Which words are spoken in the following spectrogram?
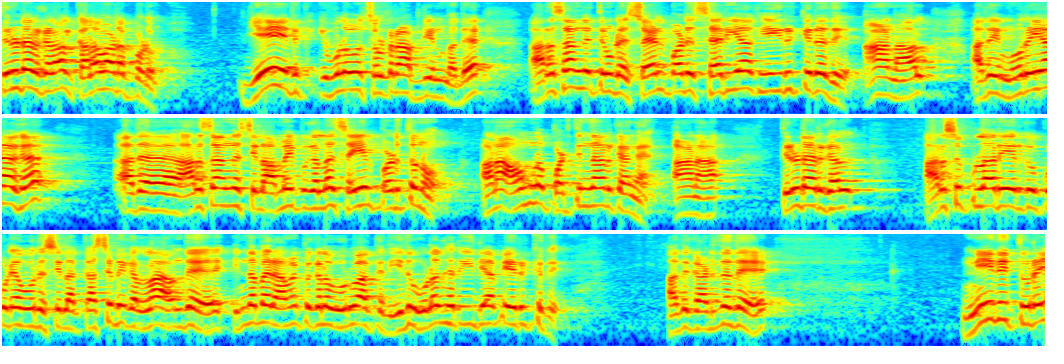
திருடர்களால் களவாடப்படும். ஏன் இதுக்கு இவ்வளவு சொல்கிறேன் அப்படின்பது அரசாங்கத்தினுடைய செயல்பாடு சரியாக இருக்கிறது. ஆனால் அதை முறையாக அதை அரசாங்கம் சில அமைப்புகளை செயல்படுத்தணும். ஆனால் அவங்களும் படுத்தின்னு தான் இருக்காங்க. ஆனால் திருடர்கள் அரசுக்குள்ளாரே இருக்கக்கூடிய ஒரு சில கசடுகள்லாம் வந்து இந்த மாதிரி அமைப்புகளை உருவாக்குது. இது உலக ரீதியாகவே இருக்குது. அதுக்கு அடுத்தது நீதித்துறை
